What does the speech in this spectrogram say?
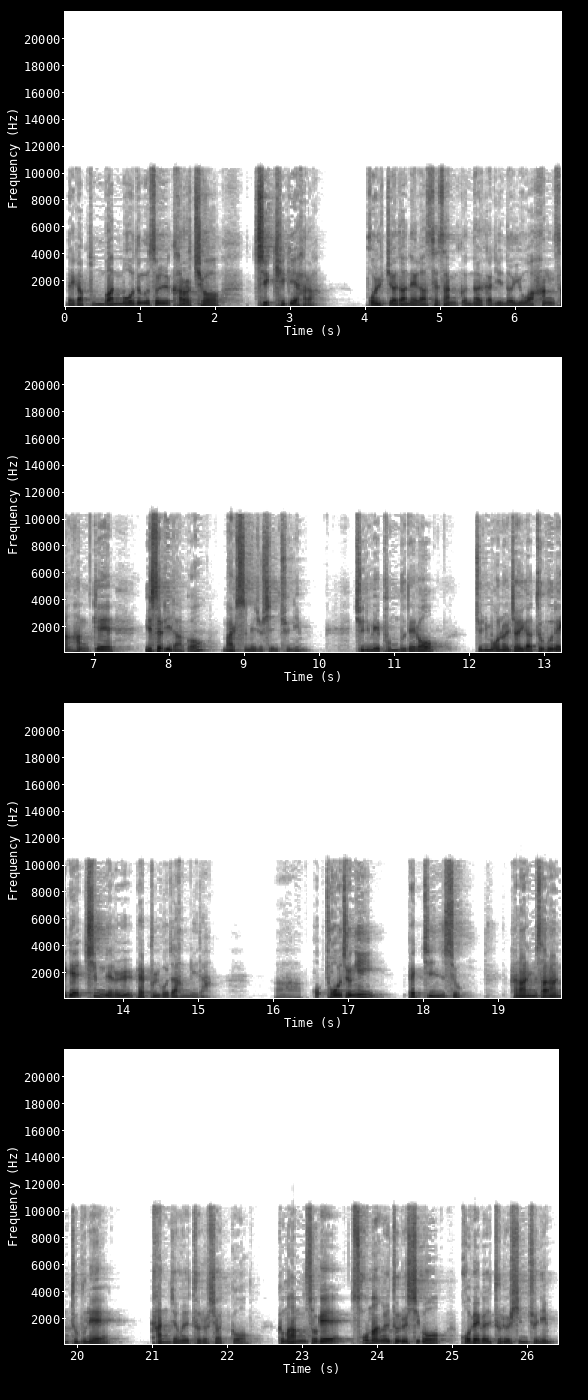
내가 분부한 모든 것을 가르쳐 지키게 하라. 볼지어다 내가 세상 끝날까지 너희와 항상 함께 있으리라고 말씀해 주신 주님. 주님의 분부대로 주님 오늘 저희가 두 분에게 침례를 베풀고자 합니다. 아, 조정희, 백진숙, 하나님 사랑하는 두 분의 간정을 들으셨고 그 마음속에 소망을 들으시고 고백을 들으신 주님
